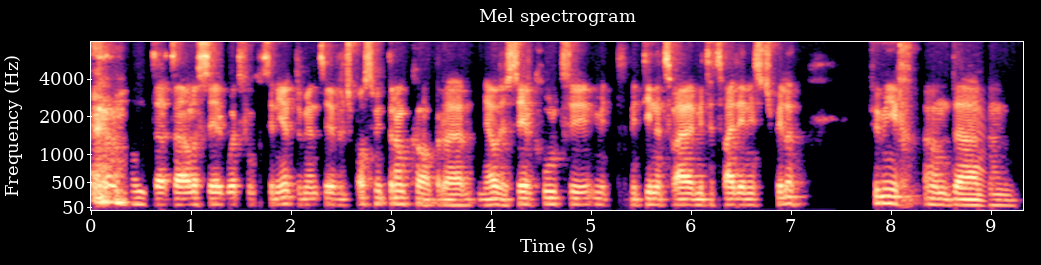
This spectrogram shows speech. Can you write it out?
Und das hat alles sehr gut funktioniert und wir haben sehr viel Spaß miteinander gehabt. Aber äh, ja, das war sehr cool, gewesen, mit, mit, ihnen zwei, mit den zwei Dennis zu spielen. Für mich. Und ähm,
